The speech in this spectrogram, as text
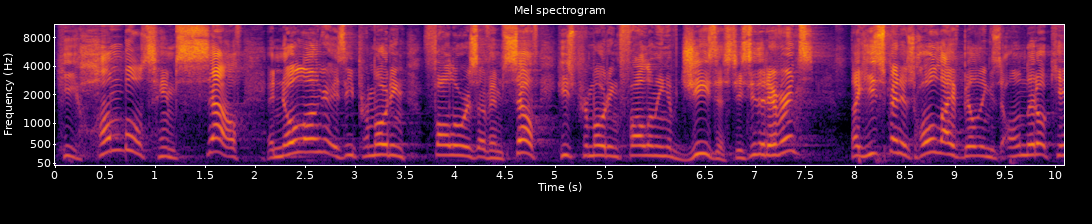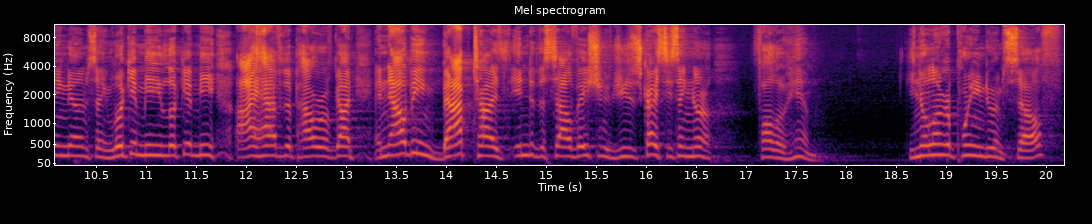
He humbles himself, and no longer is he promoting followers of himself, he's promoting following of Jesus. Do you see the difference? Like he spent his whole life building his own little kingdom, saying, Look at me, look at me, I have the power of God. And now being baptized into the salvation of Jesus Christ, he's saying, No, no, follow him. He's no longer pointing to himself,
